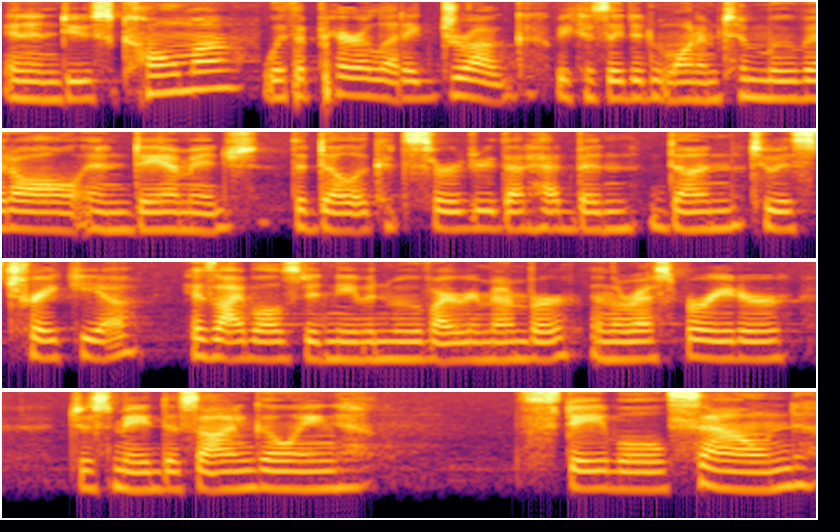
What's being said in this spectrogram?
an induced coma with a paralytic drug because they didn't want him to move at all and damage the delicate surgery that had been done to his trachea. His eyeballs didn't even move, I remember, and the respirator just made this ongoing, stable sound,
